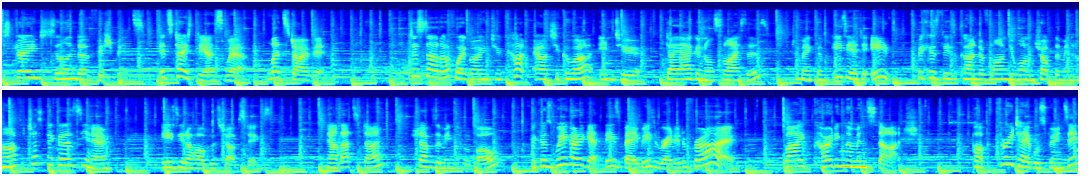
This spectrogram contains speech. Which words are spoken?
strange cylinder fish bits. It's tasty, I swear. Let's dive in. To start off, we're going to cut our chikuwa into diagonal slices to make them easier to eat because these are kind of long, you want to chop them in half just because, you know, easy to hold with chopsticks. Now that's done, shove them into a bowl because we're going to get these babies ready to fry by coating them in starch. Pop three tablespoons in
